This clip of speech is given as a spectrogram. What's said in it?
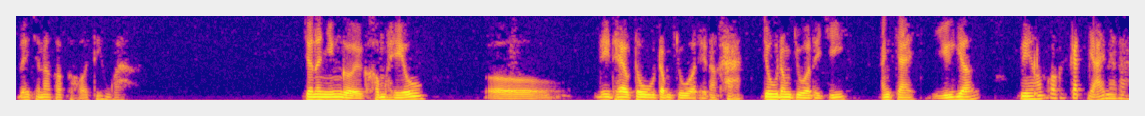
Để cho nó có cơ hội tiến qua cho nên những người không hiểu uh, đi theo tu trong chùa thì nó khác. Tu trong chùa thì chỉ ăn chay giữ giới. Vì không có cái cách giải nó ra.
